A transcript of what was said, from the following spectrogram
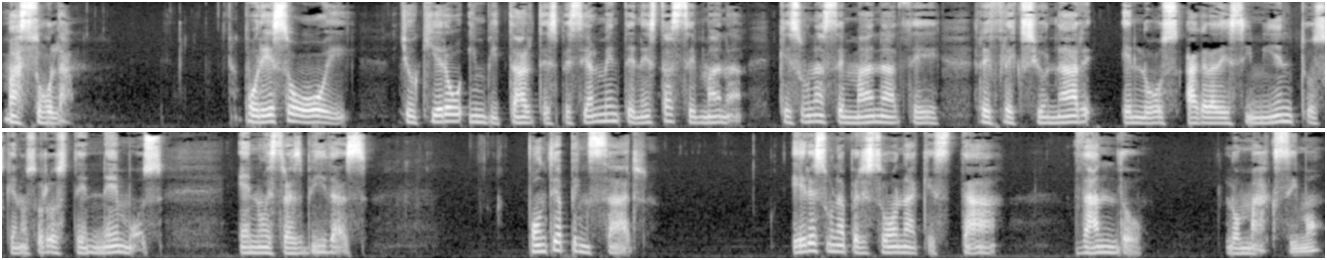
más sola. Por eso hoy yo quiero invitarte, especialmente en esta semana, que es una semana de reflexionar en los agradecimientos que nosotros tenemos en nuestras vidas. Ponte a pensar, ¿eres una persona que está dando lo máximo?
